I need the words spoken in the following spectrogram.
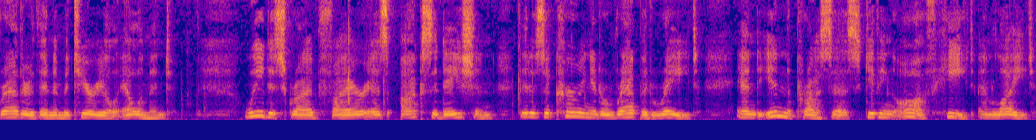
rather than a material element. We describe fire as oxidation that is occurring at a rapid rate and in the process giving off heat and light.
